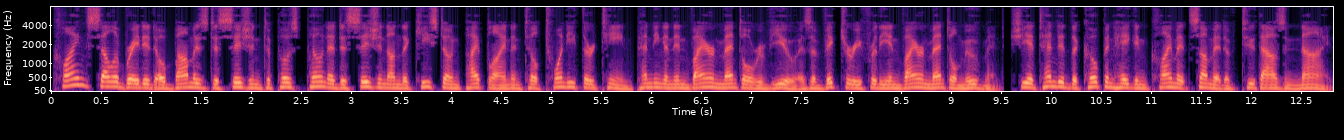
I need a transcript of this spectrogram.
Klein celebrated Obama's decision to postpone a decision on the Keystone Pipeline until 2013 pending an environmental review as a victory for the environmental movement. She attended the Copenhagen Climate Summit of 2009.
